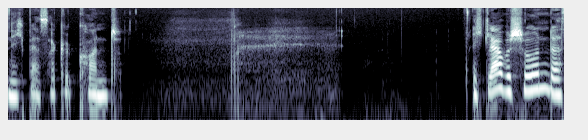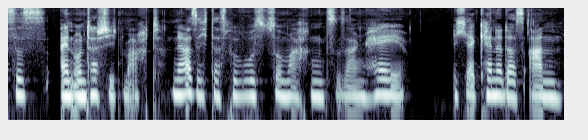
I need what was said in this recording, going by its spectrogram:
nicht besser gekonnt. Ich glaube schon, dass es einen Unterschied macht, ja, sich das bewusst zu machen, zu sagen, hey, ich erkenne das an,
